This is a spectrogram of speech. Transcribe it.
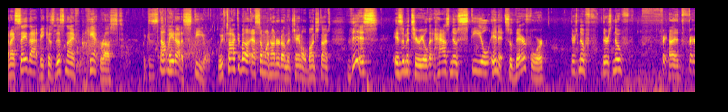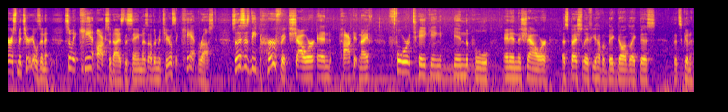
And I say that because this knife can't rust because it's not made out of steel. We've talked about SM100 on the channel a bunch of times. This is a material that has no steel in it. So therefore, there's no there's no uh, ferrous materials in it. So it can't oxidize the same as other materials. It can't rust. So this is the perfect shower and pocket knife for taking in the pool and in the shower, especially if you have a big dog like this that's gonna.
